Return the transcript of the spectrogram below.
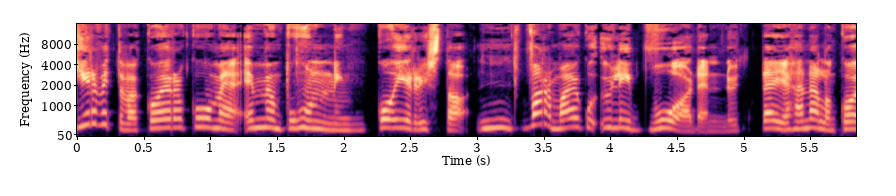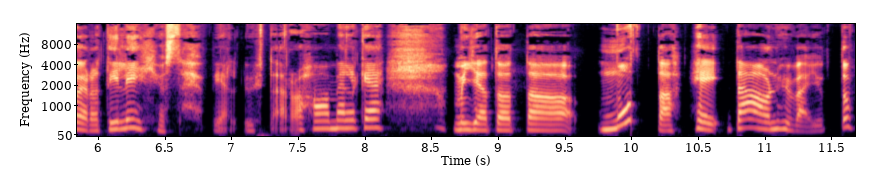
hirvittävä koirakuume ja Emmi on puhunut niin koirista varmaan joku yli vuoden nyt. Ja hänellä on koiratili, jossa ei vielä yhtään rahaa melkein. Ja tota, mutta hei, tämä on hyvä juttu.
